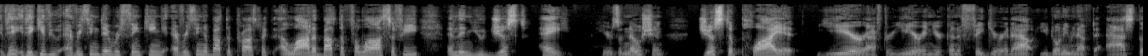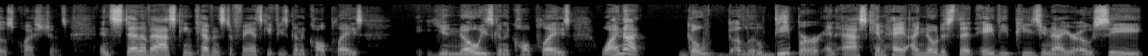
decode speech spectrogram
They, they give you everything they were thinking, everything about the prospect, a lot about the philosophy, and then you just, hey, here's a notion. Just apply it year after year and you're going to figure it out. You don't even have to ask those questions. Instead of asking Kevin Stefanski if he's going to call plays, you know he's going to call plays. Why not go a little deeper and ask him, hey, I noticed that AVP's you now your OC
